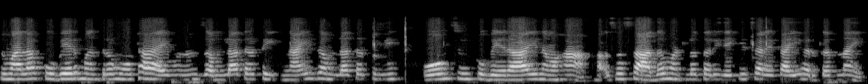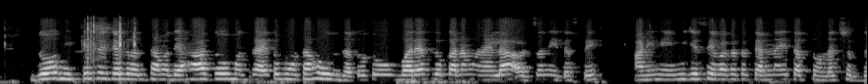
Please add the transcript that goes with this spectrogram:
तुम्हाला कुबेर मंत्र मोठा आहे म्हणून जमला तर ठीक. नाही जमला तर तुम्ही ओम श्री कुबेराय नमहा. असं साधं म्हटलं तरी देखील चालेल. काही हरकत नाही. जो नित्यसेच्या ग्रंथामध्ये हा जो मंत्र आहे तो मोठा होऊन जातो. तो बऱ्याच लोकांना म्हणायला अडचण येत असते. आणि नेहमी जे सेवा करतात त्यांना येतात तोंडात शब्द.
